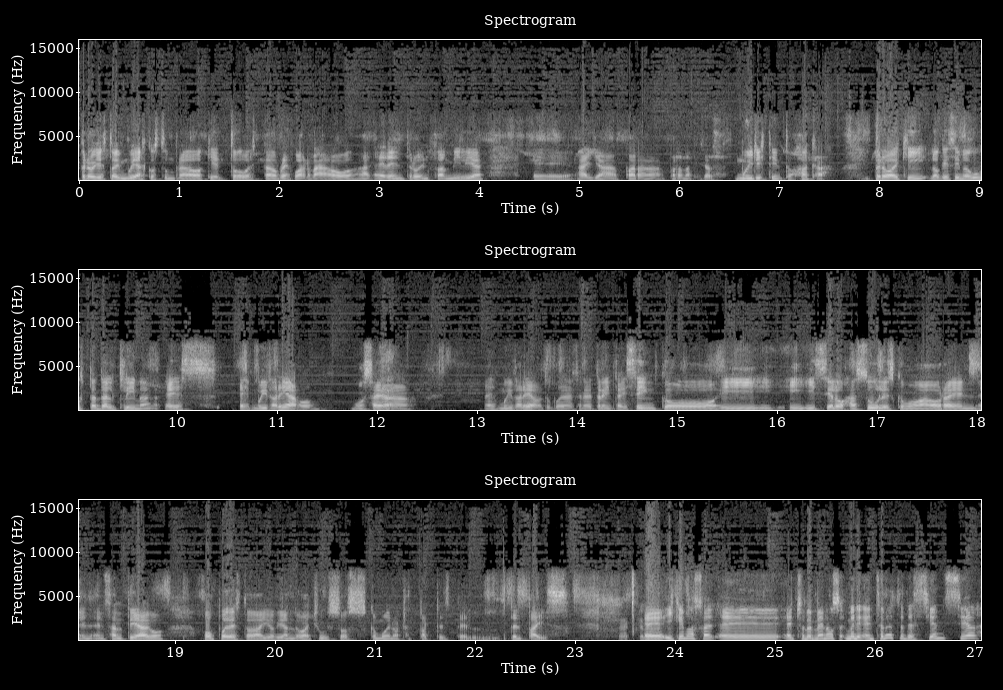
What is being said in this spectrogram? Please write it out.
pero yo estoy muy acostumbrado a que todo está resguardado adentro en familia eh, allá para, para Navidad, muy distintos acá. Pero aquí lo que sí me gusta del clima es, es muy variado, o sea, es muy variado. Tú puedes tener 35 y, y, cielos azules como ahora en, en, Santiago, o puede estar lloviendo a chuzos como en otras partes del, del país. Eh, ¿Y qué más he eh, hecho de menos? Mire, en términos de ciencia,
